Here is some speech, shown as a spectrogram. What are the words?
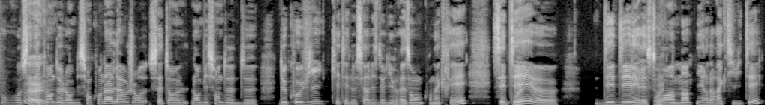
pour ça dépend de l'ambition qu'on a. Là, aujourd'hui, l'ambition de, de, de Covi, qui était le service de livraison qu'on a créé, c'était ouais. euh, d'aider les restaurants ouais. à maintenir leur activité,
